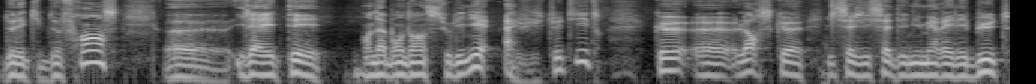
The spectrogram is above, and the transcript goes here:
de l'équipe de France, euh, il a été en abondance souligné, à juste titre, que lorsqu'il s'agissait d'énumérer les buts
